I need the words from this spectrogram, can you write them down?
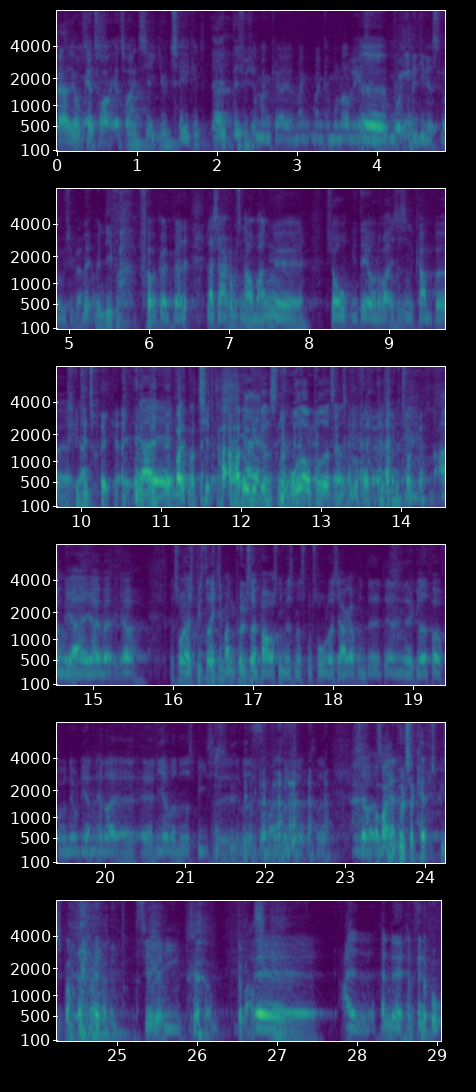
Ja, det er jeg, tror, jeg tror, han siger, you take it. Ja. Det, det synes jeg, man kan, man, man kan mundaflæse Øh, øh, på, på men- en af de der slows i hvert fald. Men, men lige for, for at gøre det færdigt. Lars Jakobsen har jo mange øh, sjove idéer undervejs i sådan en kamp. Øh, det, det tror jeg ikke. jeg, jeg, øh, Hvor, hvor tit, har, har du Ja, ja. virkelig sådan en hovedafbryder til hans mikrofon? Det er på. nej, men jeg, jeg, jeg, jeg tror, jeg har spist rigtig mange pølser i pausen, hvis man skulle tro Lars Jakobsen. Det, det er han øh, glad for at få nævnt i anden halvleg, at jeg lige har været nede og spise. øh, Jeg ved ikke, hvor mange pølser. Så, så, Hvor så mange han, pølser kan du spise bare? Cirka en. Bevares. Øh, ej, han, øh, han finder på,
